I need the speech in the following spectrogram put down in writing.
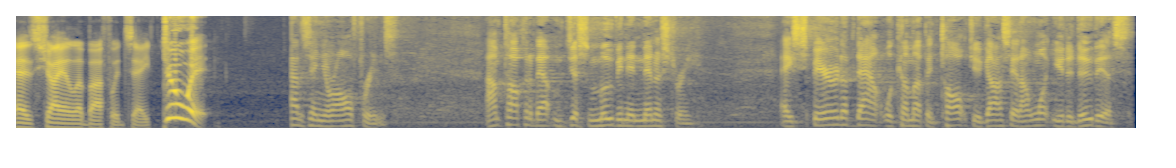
as Shia LaBeouf would say. Do it! tithes and your offerings. I'm talking about just moving in ministry. A spirit of doubt will come up and talk to you. God said, I want you to do this.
